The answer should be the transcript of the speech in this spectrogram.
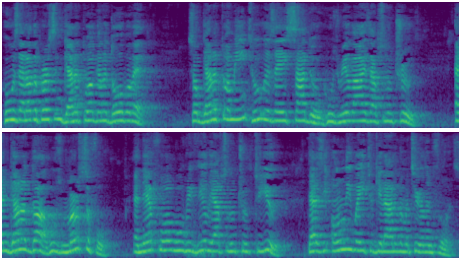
Who is that other person? Ganatwa Ganadobhavet. So Ganatwa means who is a sadhu, who's realized absolute truth. And Ganada, who's merciful, and therefore will reveal the absolute truth to you. That is the only way to get out of the material influence.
